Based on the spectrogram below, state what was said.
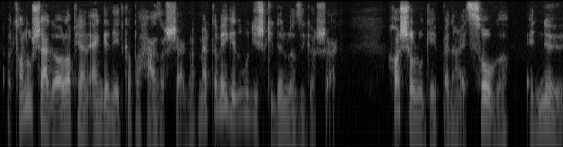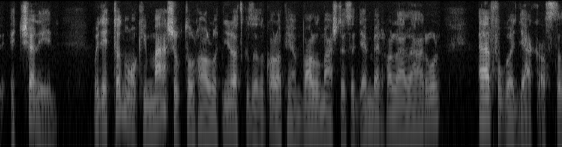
a tanúsága alapján engedélyt kap a házasságra, mert a végén úgy is kiderül az igazság. Hasonlóképpen, ha egy szolga, egy nő, egy cseléd, vagy egy tanú, aki másoktól hallott nyilatkozatok alapján vallomást tesz egy ember haláláról, elfogadják azt a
